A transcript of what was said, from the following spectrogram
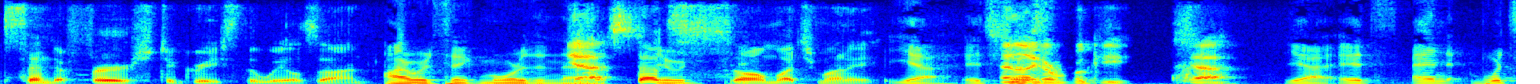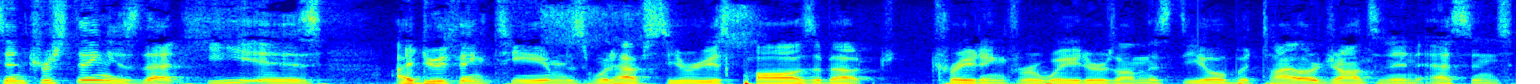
send a first to grease the wheels on. I would think more than that. Yes, That's It would- so much money. yeah, it's And just, like a rookie, yeah. Yeah, it's and what's interesting is that he is. I do think teams would have serious pause about trading for waiters on this deal, but Tyler Johnson, in essence,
